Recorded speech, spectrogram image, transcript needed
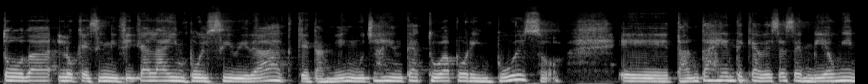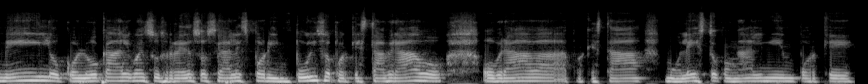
todo lo que significa la impulsividad, que también mucha gente actúa por impulso. Eh, tanta gente que a veces envía un email o coloca algo en sus redes sociales por impulso, porque está bravo o brava, porque está molesto con alguien, porque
